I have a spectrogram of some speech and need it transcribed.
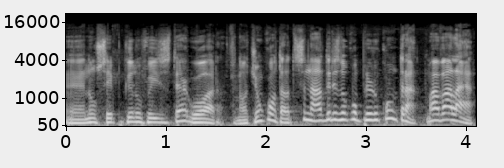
É, não sei porque não fez isso até agora. Afinal, tinha um contrato assinado, eles não cumpriram o contrato. Mas vá lá.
